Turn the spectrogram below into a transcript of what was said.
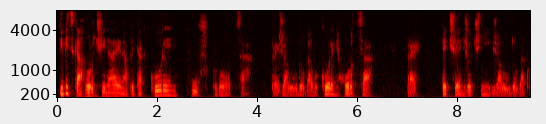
Typická horčina je napríklad koreň púškvorca pre žalúdok alebo koreň horca pre pečeň, žočník, žalúdok ako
